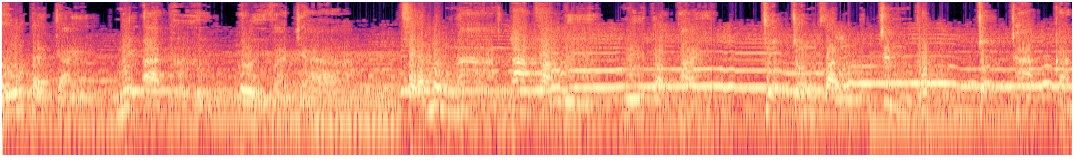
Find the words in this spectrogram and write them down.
รู้แต่ใจไม่อาจเผยเอ่ยวาจา ขอมุ่งหน้าตั้งความดี นี้ต่อไปจวบจนวันสิ้นพบจดชาติกัน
